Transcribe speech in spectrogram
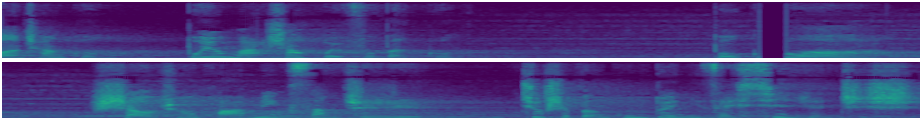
汪长公，不用马上回复本宫。不过，邵春华命丧之日，就是本宫对你再信任之时。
